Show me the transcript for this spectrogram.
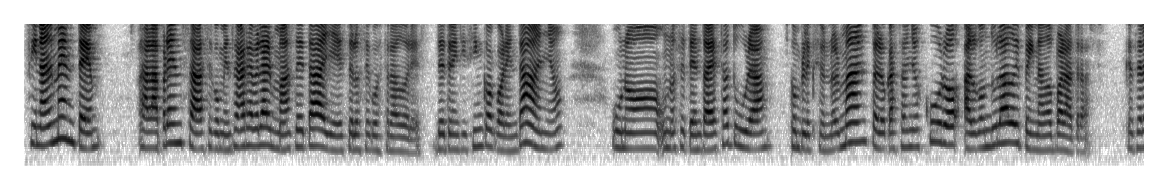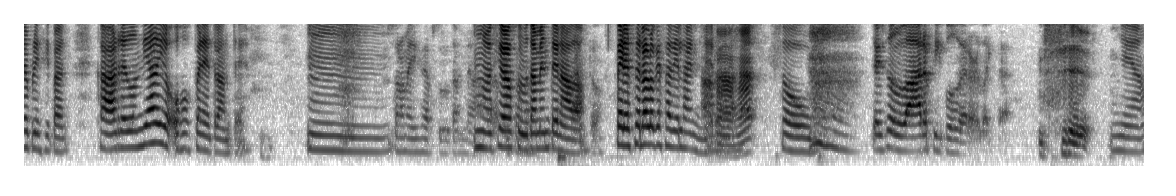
finalmente, a la prensa se comienzan a revelar más detalles de los secuestradores, de 35 a 40 años, uno- unos 70 de estatura, complexión normal, pelo castaño oscuro, algo ondulado y peinado para atrás, que ese era el principal. Cara redondeada y los ojos penetrantes. Mm, Eso no me dice absolutamente nada. no no- absolutamente nada. Exacto. Pero eso era lo que sabía el jardinero. Ajá. So, There's a lot of people that are like that. Sí. yeah.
